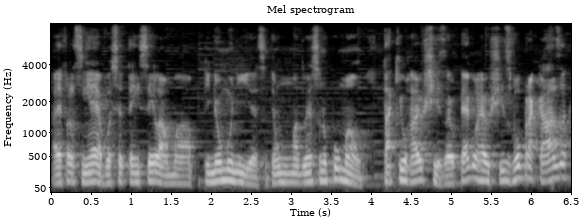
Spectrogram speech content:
aí fala assim: é, você tem, sei lá, uma pneumonia, você tem uma doença no pulmão, tá aqui o raio-x. Aí eu pego o raio-x, vou para casa,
